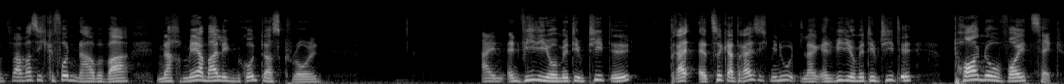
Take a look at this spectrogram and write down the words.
Und zwar, was ich gefunden habe, war nach mehrmaligem Runterscrollen ein, ein Video mit dem Titel, drei, äh, circa 30 Minuten lang, ein Video mit dem Titel Porno Wojcek.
